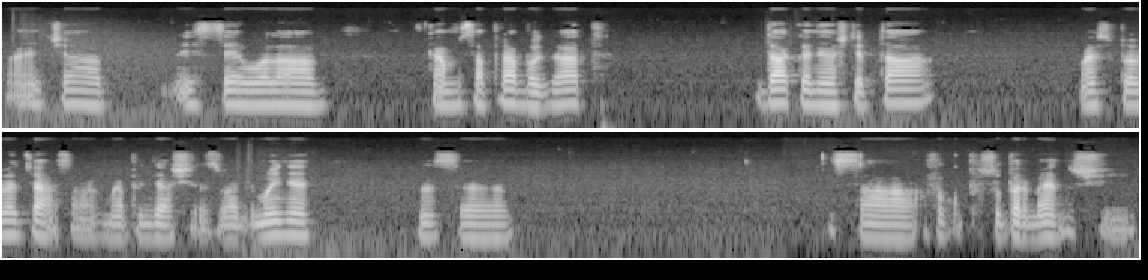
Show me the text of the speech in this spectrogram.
Aici este ăla cam s-a prea băgat. Dacă ne aștepta, mai supraviețea sau mai prindea și războa de mâine. Însă s-a făcut Superman și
